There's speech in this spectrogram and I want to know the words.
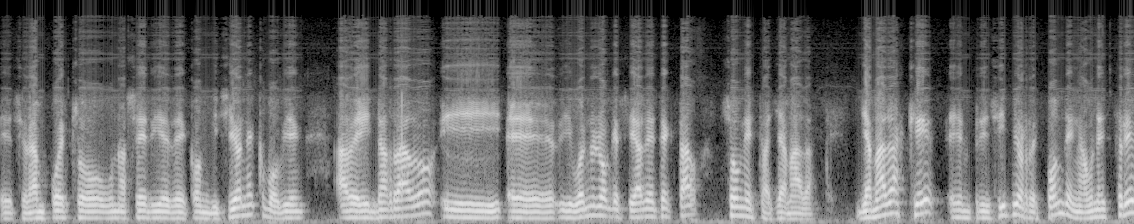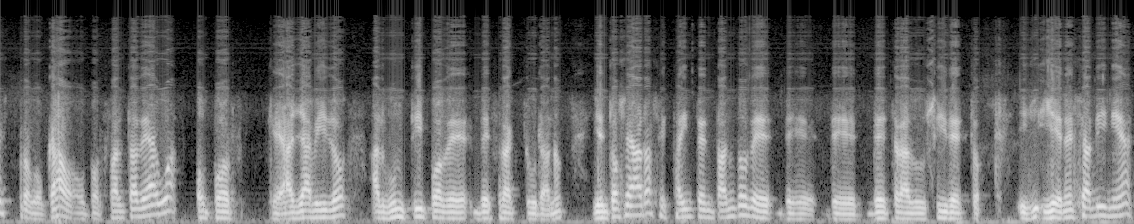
eh, se le han puesto una serie de condiciones, como bien habéis narrado, y, eh, y bueno, lo que se ha detectado son estas llamadas. Llamadas que en principio responden a un estrés provocado o por falta de agua o por que haya habido algún tipo de, fractura, ¿no? Y entonces ahora se está intentando de, traducir esto. Y en esa línea,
